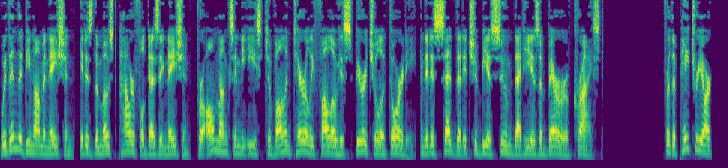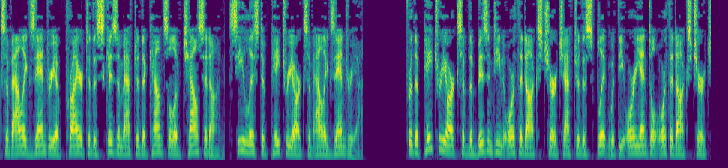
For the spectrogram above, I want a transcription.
Within the denomination, it is the most powerful designation, for all monks in the East to voluntarily follow his spiritual authority, and it is said that it should be assumed that he is a bearer of Christ. For the Patriarchs of Alexandria prior to the schism after the Council of Chalcedon, see List of Patriarchs of Alexandria. For the Patriarchs of the Byzantine Orthodox Church after the split with the Oriental Orthodox Church,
